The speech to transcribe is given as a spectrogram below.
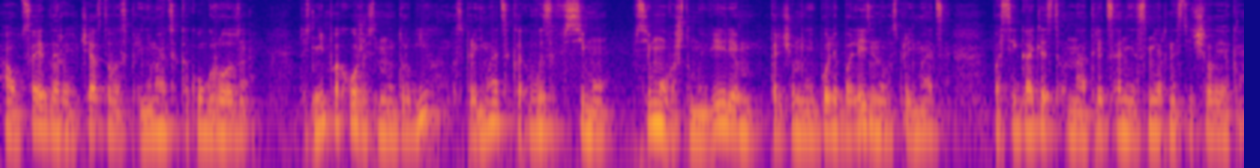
аутсайдеры часто воспринимаются как угроза. То есть непохожесть на других воспринимается как вызов всему. Всему, во что мы верим, причем наиболее болезненно воспринимается посягательство на отрицание смертности человека.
